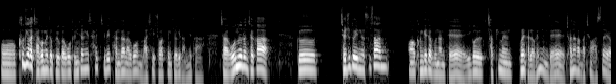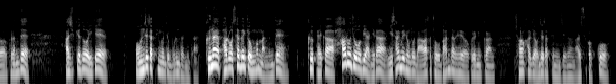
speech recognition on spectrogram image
어, 크기가 작음에도 불구하고 굉장히 살집이 단단하고 맛이 좋았던 기억이 납니다. 자, 오늘은 제가 그 제주도에 있는 수산 어, 관계자분한테 이걸 잡히면 보내달라고 했는데 전화가 마침 왔어요. 그런데 아쉽게도 이게 언제 잡힌 건지 모른답니다. 그날 바로 새벽에 온 건 맞는데 그 배가 하루 조업이 아니라 2, 3일 정도 나가서 조업을 한다고 해요. 그러니까 정확하게 언제 잡혔는지는 알 수가 없고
